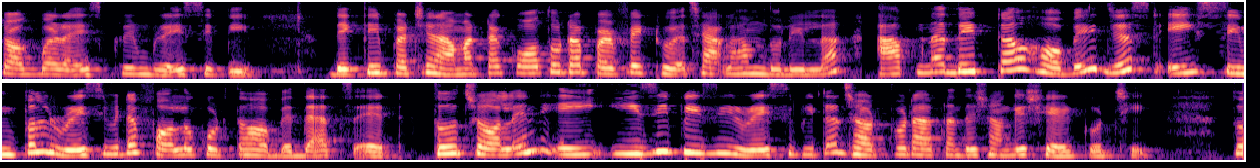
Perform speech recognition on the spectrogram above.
চকবার আইসক্রিম রেসিপি দেখতেই পাচ্ছেন, আমারটা কতটা পারফেক্ট হয়েছে, আলহামদুলিল্লাহ। আপনাদেরটাও হবে জাস্ট এই সিম্পল রেসিপিটা ফলো করতে হবে দ্যাটস এট তো চলেন এই ইজি পিজি রেসিপিটা ঝটপট আপনাদের সঙ্গে শেয়ার করছি। তো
